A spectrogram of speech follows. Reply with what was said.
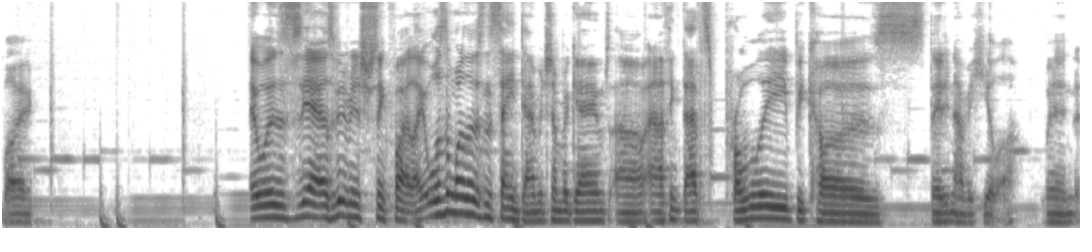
Like it was yeah, it was a bit of an interesting fight. Like it wasn't one of those insane damage number games, uh, and I think that's probably because they didn't have a healer. When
